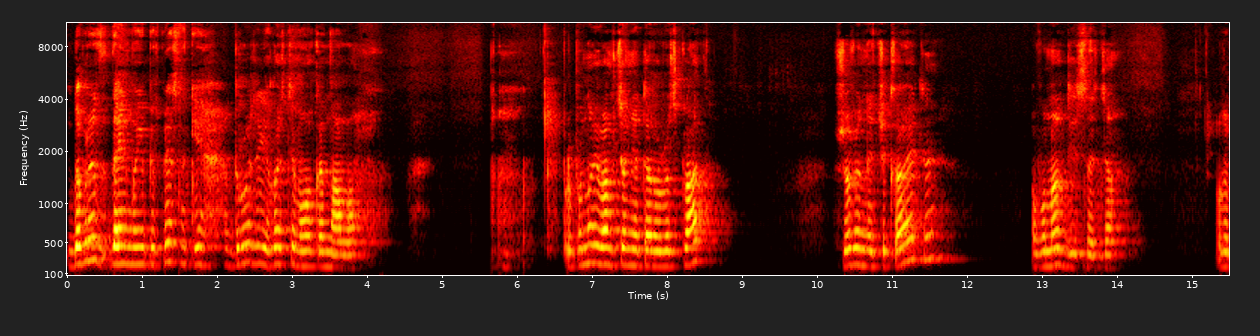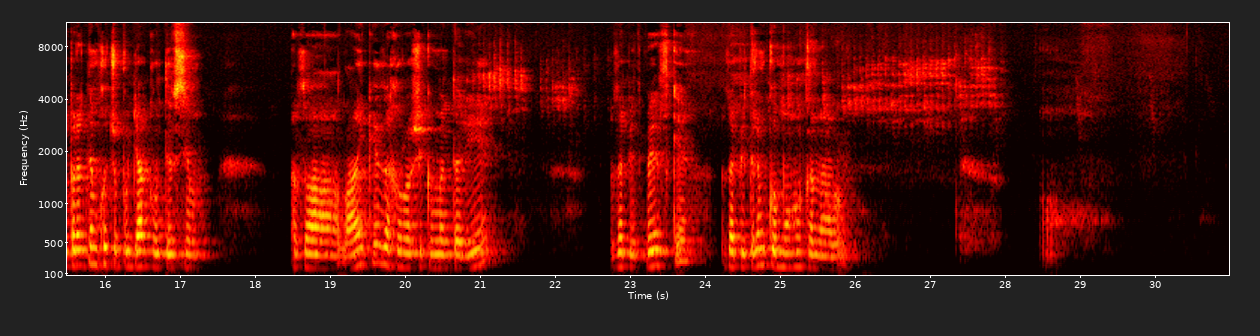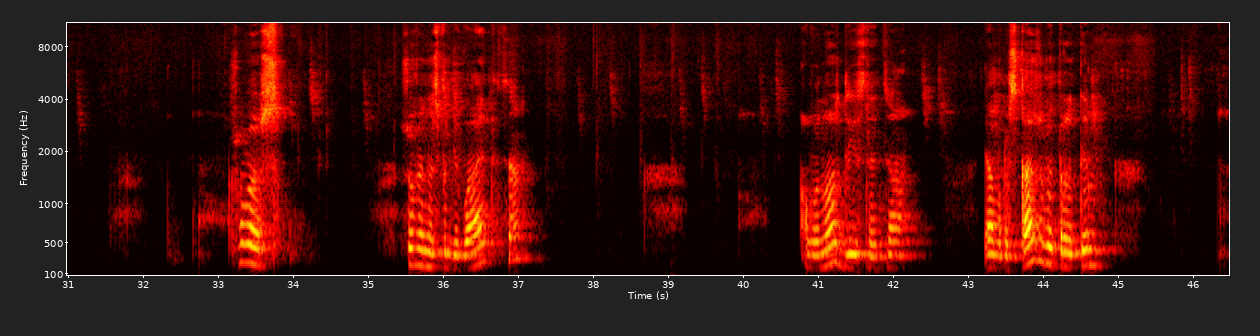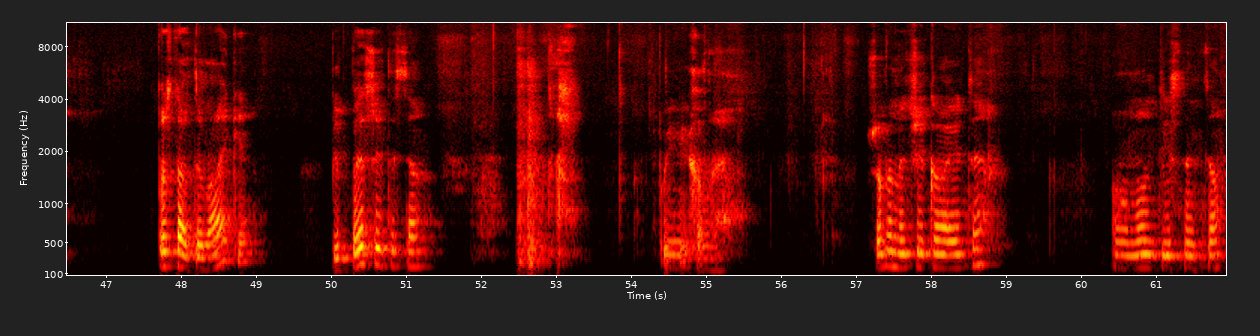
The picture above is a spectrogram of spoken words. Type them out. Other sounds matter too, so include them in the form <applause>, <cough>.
Добрий день, мої підписники, друзі і гості мого каналу. Пропоную вам сьогодні теророзклад. Що ви не чекаєте, а воно здійсниться. Але перед тим хочу подякувати всім за лайки, за хороші коментарі, за підписки, за підтримку мого каналу. Що вас? Що ви не сподіваєтеся? А воно здійсниться. Я вам розкажу, ви перед тим поставте лайки, підписуйтеся. Поїхали. Що ви не чекаєте? А воно здійсниться.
